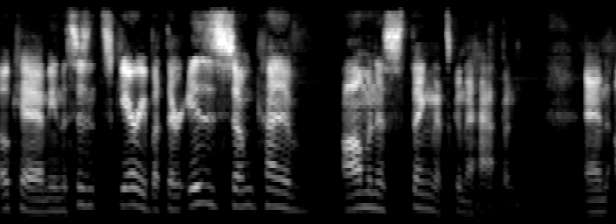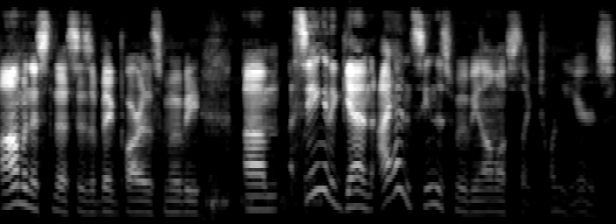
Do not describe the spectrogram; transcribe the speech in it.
okay. I mean, this isn't scary, but there is some kind of ominous thing that's going to happen. And ominousness is a big part of this movie. Um, seeing it again, I hadn't seen this movie in almost like 20 years.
